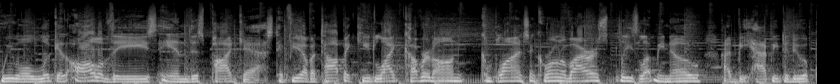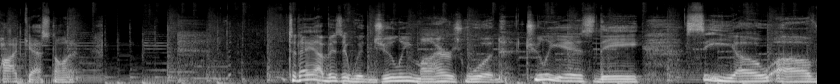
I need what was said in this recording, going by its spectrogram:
We will look at all of these in this podcast. If you have a topic you'd like covered on compliance and coronavirus, please let me know. I'd be happy to do a podcast on it. Today I visit with Julie Myers Wood. Julie is the CEO of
